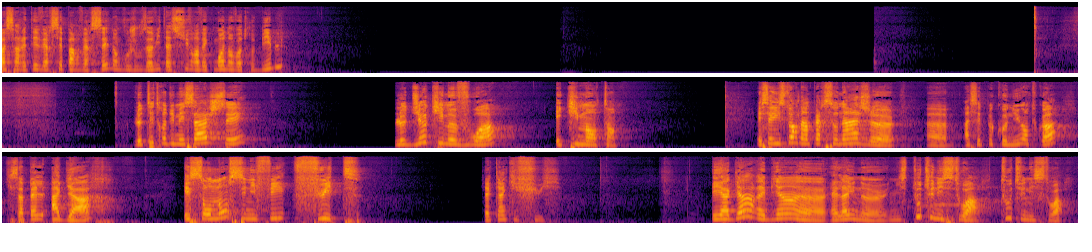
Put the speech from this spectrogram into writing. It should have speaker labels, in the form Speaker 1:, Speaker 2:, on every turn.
Speaker 1: va s'arrêter verset par verset, donc je vous invite à suivre avec moi dans votre Bible. Le titre du message, c'est Le Dieu qui me voit et qui m'entend. Et c'est l'histoire d'un personnage euh, euh, assez peu connu, en tout cas, qui s'appelle Agar. Et son nom signifie fuite. Quelqu'un qui fuit. Et Agar, eh bien, euh, elle a toute une histoire, toute une histoire.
